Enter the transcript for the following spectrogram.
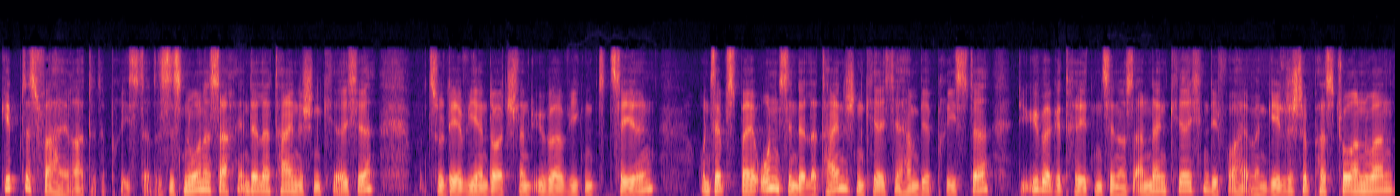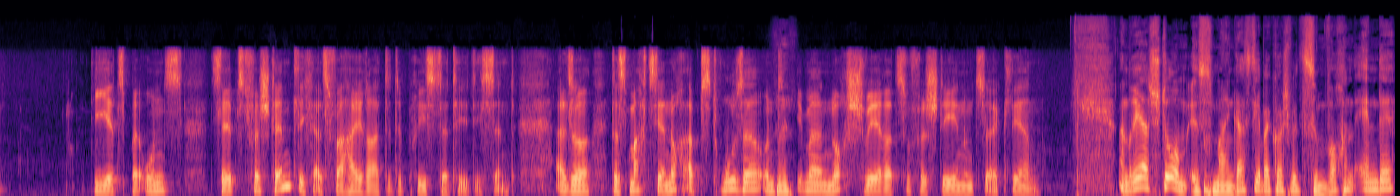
gibt es verheiratete Priester. Das ist nur eine Sache in der lateinischen Kirche, zu der wir in Deutschland überwiegend zählen. Und selbst bei uns in der lateinischen Kirche haben wir Priester, die übergetreten sind aus anderen Kirchen, die vorher evangelische Pastoren waren, die jetzt bei uns selbstverständlich als verheiratete Priester tätig sind. Also das macht es ja noch abstruser und hm. immer noch schwerer zu verstehen und zu erklären. Andreas Sturm ist mein Gast hier bei Koschwitz zum Wochenende.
